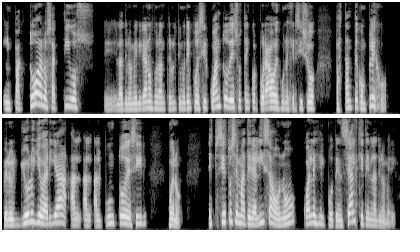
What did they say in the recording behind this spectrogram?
impactó a los activos eh, latinoamericanos durante el último tiempo. Decir cuánto de eso está incorporado es un ejercicio bastante complejo, pero yo lo llevaría al, punto de decir, bueno, esto, si esto se materializa o no, cuál es el potencial que tiene Latinoamérica.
